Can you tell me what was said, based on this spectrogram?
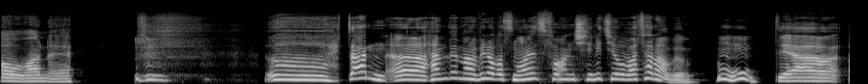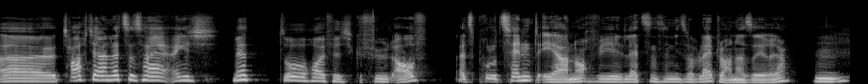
Oh Mann, ey. Äh, dann äh, haben wir mal wieder was Neues von Shinichiro Watanabe. Mhm. Der äh, taucht ja in letzter Zeit eigentlich nicht so häufig gefühlt auf. Als Produzent eher noch, wie letztens in dieser Blade Runner-Serie. Mhm.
